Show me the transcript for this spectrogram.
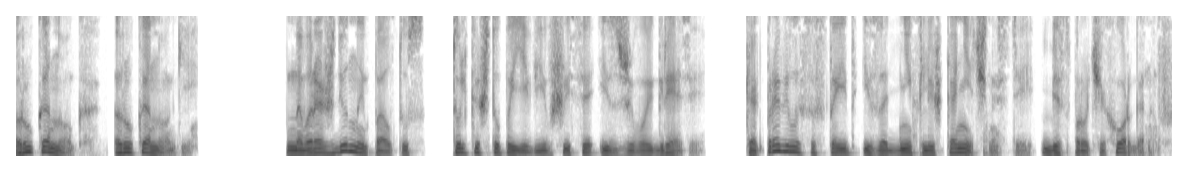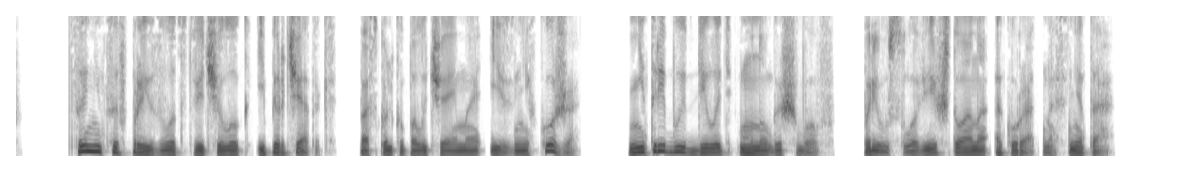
Руконог, руконоги. Новорожденный палтус, только что появившийся из живой грязи, как правило, состоит из одних лишь конечностей, без прочих органов. Ценится в производстве чулок и перчаток, поскольку получаемая из них кожа не требует делать много швов, при условии, что она аккуратно снята.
